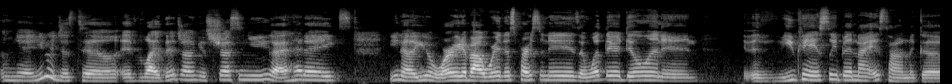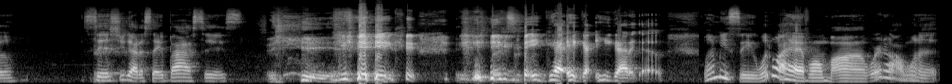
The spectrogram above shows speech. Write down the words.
yeah, you could just tell if like that junk is stressing you. You got headaches. You know, you're worried about where this person is and what they're doing, and if you can't sleep at night, it's time to go. Sis, yeah. you got to say bye, sis. he, got, he, got, he got to go. Let me see. What do I have on mine? Where do I want to?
